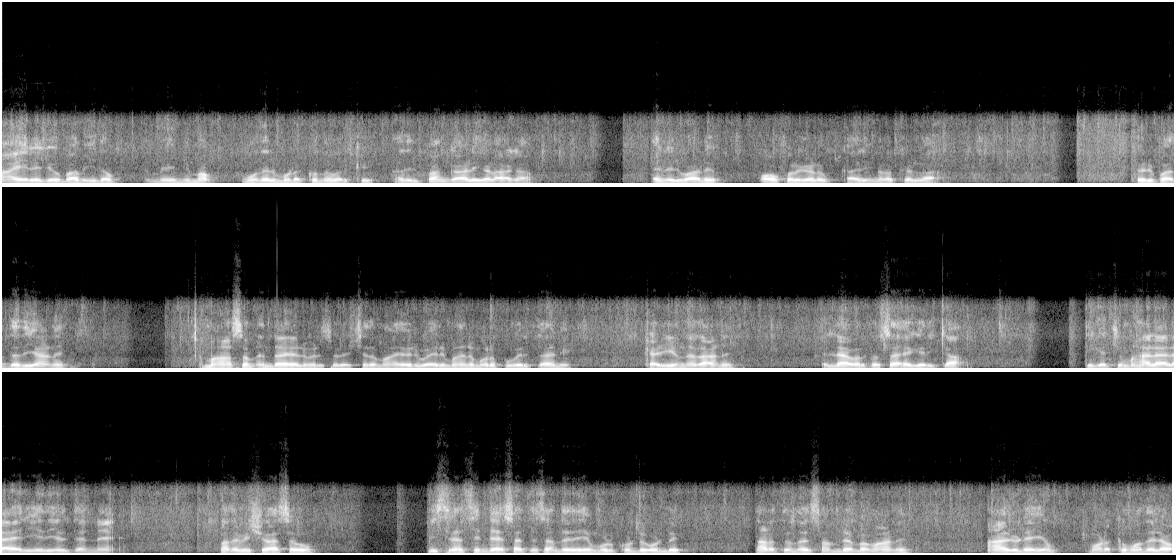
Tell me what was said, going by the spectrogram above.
ആയിരം രൂപ വീതം മിനിമം മുതൽ മുടക്കുന്നവർക്ക് അതിൽ പങ്കാളികളാകാം. അതിന് ഒരുപാട് ഓഫറുകളും കാര്യങ്ങളൊക്കെ ഉള്ള ഒരു പദ്ധതിയാണ്. മാസം എന്തായാലും ഒരു സുരക്ഷിതമായ ഒരു വരുമാനം ഉറപ്പുവരുത്താൻ കഴിയുന്നതാണ്. എല്ലാവർക്കും സഹകരിക്കാം. തികച്ചും ഹലാലായ രീതിയിൽ തന്നെ മതവിശ്വാസവും ബിസിനസ്സിന്റെ സത്യസന്ധതയും ഉൾക്കൊണ്ടുകൊണ്ട് നടത്തുന്ന സംരംഭമാണ്. ആരുടെയും മുടക്ക് മുതലോ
